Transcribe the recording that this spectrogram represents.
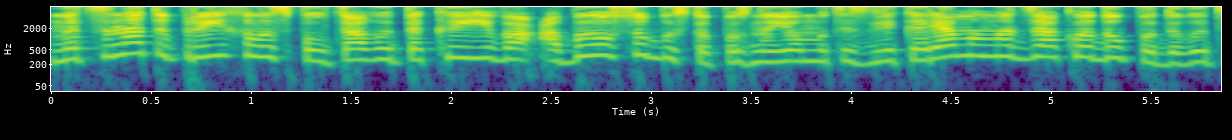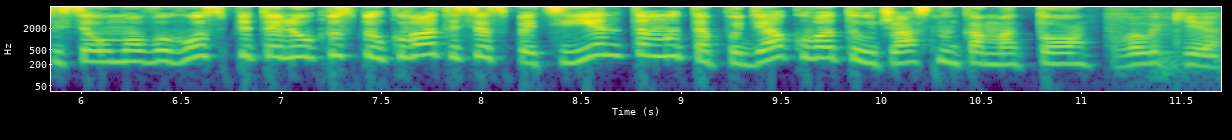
Меценати приїхали з Полтави та Києва, аби особисто познайомитись з лікарями медзакладу, подивитися умови госпіталю, поспілкуватися з пацієнтами та подякувати учасникам АТО. велике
